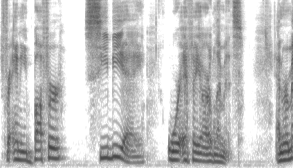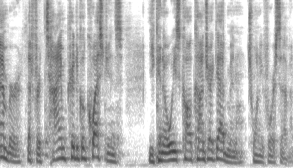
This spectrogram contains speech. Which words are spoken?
for any buffer, CBA, or FAR limits. And remember that for time critical questions, you can always call Contract Admin 24 7.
